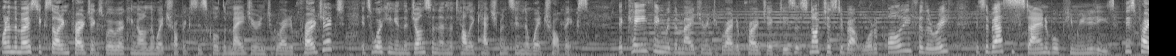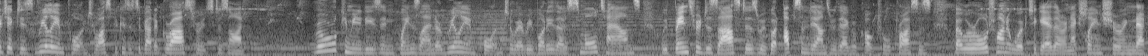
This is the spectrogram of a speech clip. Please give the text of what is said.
One of the most exciting projects we're working on in the wet tropics is called the Major Integrated Project. It's working in the Johnstone and the Tully catchments in the wet tropics. The key thing with the Major Integrated Project is it's not just about water quality for the reef, it's about sustainable communities. This project is really important to us because it's about a grassroots design. Rural communities in Queensland are really important to everybody, those small towns. We've been through disasters, we've got ups and downs with agricultural prices, but we're all trying to work together and actually ensuring that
